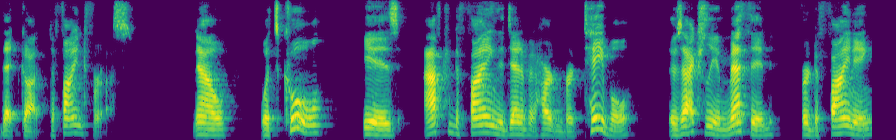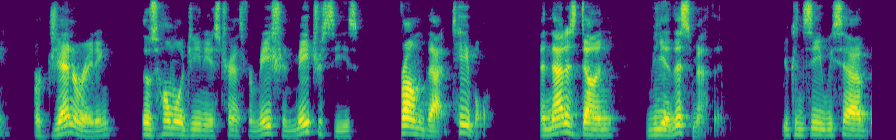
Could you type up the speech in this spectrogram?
that got defined for us. Now, what's cool is after defining the Denavit-Hartenberg table, there's actually a method for defining or generating those homogeneous transformation matrices from that table. And that is done via this method. You can see we have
